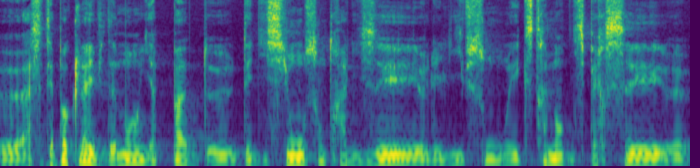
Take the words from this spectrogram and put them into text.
Euh, à cette époque-là, évidemment, il n'y a pas d'édition centralisée. Les livres sont extrêmement dispersés euh,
